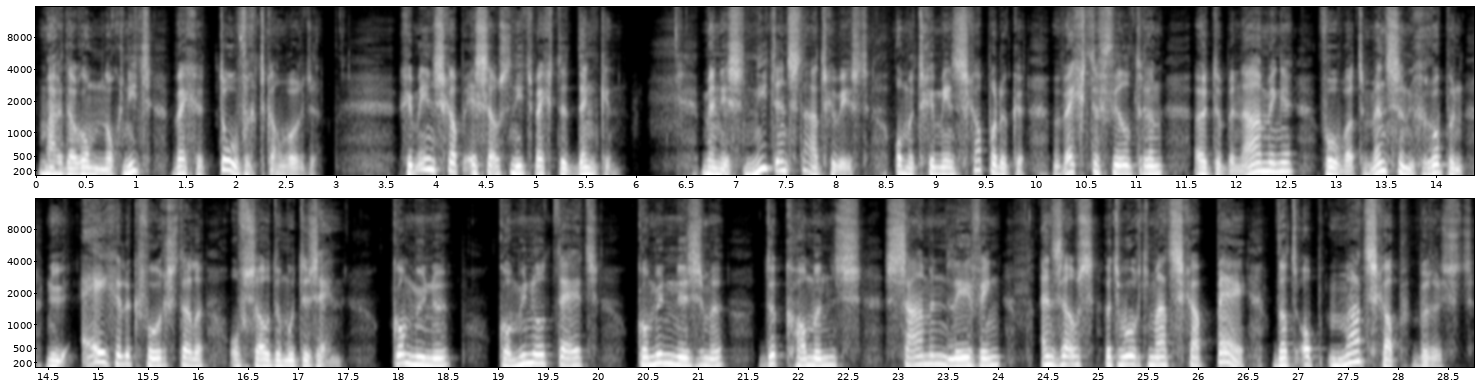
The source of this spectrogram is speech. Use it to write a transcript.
maar daarom nog niet weggetoverd kan worden. Gemeenschap is zelfs niet weg te denken. Men is niet in staat geweest om het gemeenschappelijke weg te filteren uit de benamingen voor wat mensengroepen nu eigenlijk voorstellen of zouden moeten zijn: commune, communaliteit, communisme, de commons, samenleving en zelfs het woord maatschappij, dat op maatschap berust.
